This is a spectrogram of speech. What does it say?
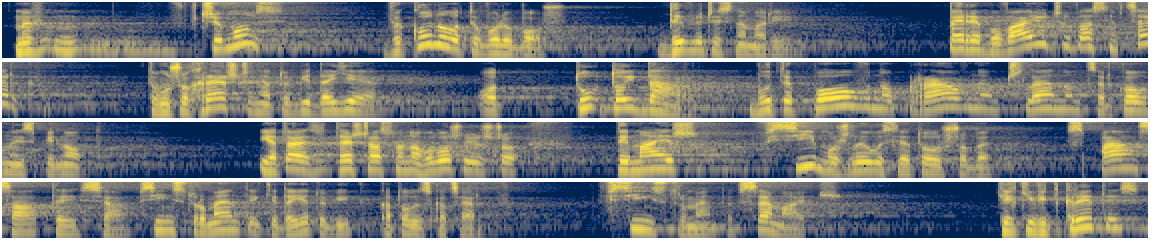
Ми вчимось виконувати волю Божу, дивлячись на Марію, перебуваючи власне в церкві. Тому що хрещення тобі дає от той дар бути повноправним членом церковної спільноти. Я теж, часто наголошую, що ти маєш всі можливості для того, щоб спасатися, всі інструменти, які дає тобі католицька церква. Всі інструменти, все маєш. Тільки відкритись,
